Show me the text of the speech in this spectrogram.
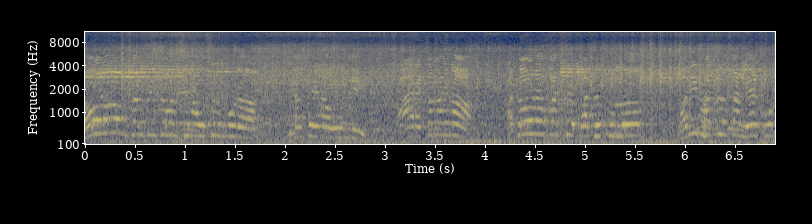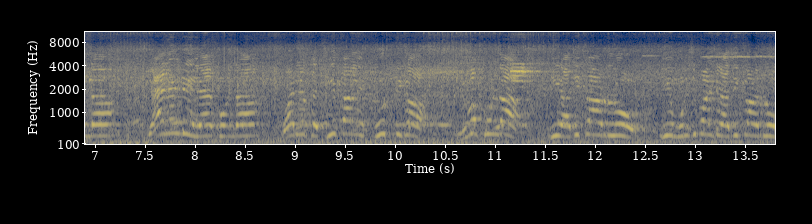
గౌరవం కల్పించవలసిన అవసరం కూడా ఎంతైనా ఉంది. ఆ రకమైన అగౌరవపరిచే పద్ధతుల్లో పని భద్రత లేకుండా గ్యారంటీ లేకుండా వారి యొక్క జీతాన్ని పూర్తిగా ఇవ్వకుండా ఈ అధికారులు ఈ మున్సిపాలిటీ అధికారులు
